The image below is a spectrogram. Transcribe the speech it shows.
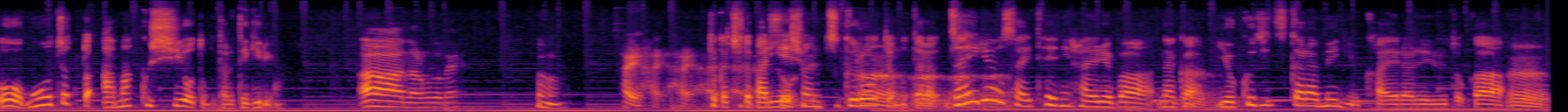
をもうちょっと甘くしようと思ったらできるよ。ああなるほどね。うん、はいはいはいはいはい。とかちょっとバリエーション作ろうと思ったらそうね。材料さえ手に入ればなんかうん。翌日からメニュー変えられるとか、うん。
